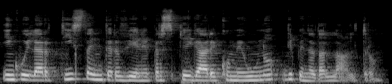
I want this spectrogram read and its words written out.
in cui l'artista interviene per spiegare come uno dipende dall'altro.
